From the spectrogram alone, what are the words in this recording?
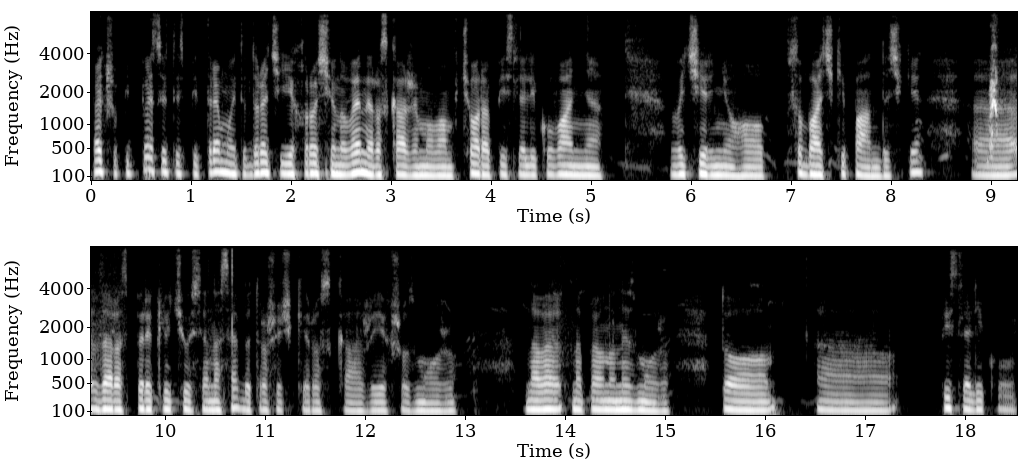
Так що підписуйтесь, підтримуйте. До речі, є хороші новини. Розкажемо вам вчора після лікування вечірнього собачки пандочки. Е, зараз переключуся на себе, трошечки розкажу, якщо зможу. Напевно, не зможу. То е, після, ліку,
